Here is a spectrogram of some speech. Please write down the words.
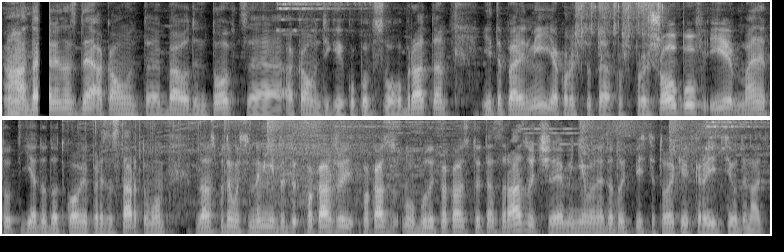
Ага, далі у нас де аккаунт е, B1 Top, це аккаунт, який купив свого брата. І тепер він мій. Я коротше тут також пройшов був, і в мене тут є додаткові призи стар, тому зараз подивимося, вони мені покажуть, покажу, ну, будуть показувати це зразу, чи мені вони дадуть після того, як я відкрию ці 11.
